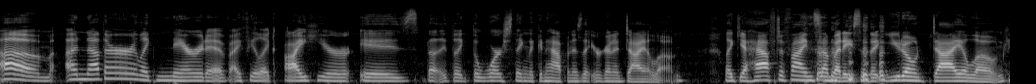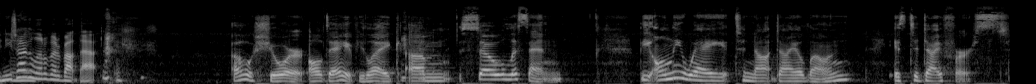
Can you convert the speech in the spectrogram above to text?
Um, another like narrative I feel like I hear is that like the worst thing that can happen is that you're going to die alone. Like you have to find somebody so that you don't die alone. Can you talk a little bit about that? Oh, sure. All day if you like. Um, so listen, the only way to not die alone is to die first.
